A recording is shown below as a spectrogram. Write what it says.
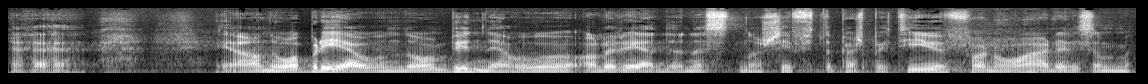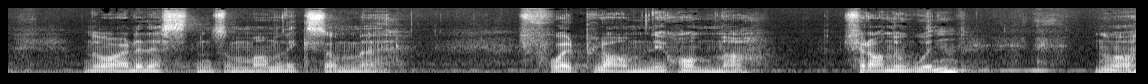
Ja, nå, blir jeg nå begynner jeg jo allerede nesten å skifte perspektiv, for nå er det liksom Nå er det nesten som man liksom eh, får planen i hånda fra noen. Nå,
